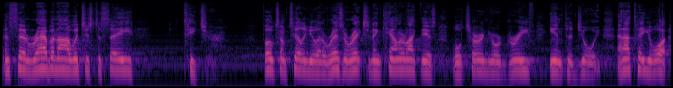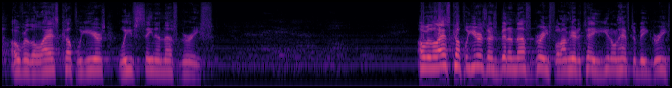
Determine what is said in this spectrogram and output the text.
and said, Rabboni, which is to say, teacher. Folks, I'm telling you, a resurrection encounter like this will turn your grief into joy. And I tell you what, over the last couple years, we've seen enough grief. Over the last couple years, there's been enough grief. Well, I'm here to tell you, you don't have to be grief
